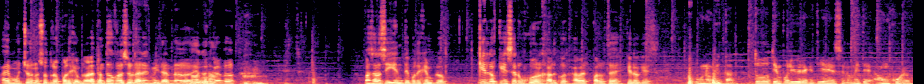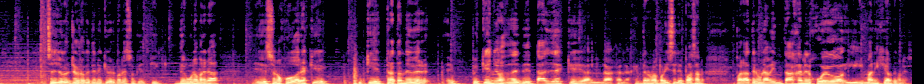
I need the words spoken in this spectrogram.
hay muchos de nosotros, por ejemplo, ahora están todos con los celulares mirando No, y yo no. buscando. Pasa lo siguiente, por ejemplo, ¿qué es lo que es ser un jugador hardcore? A ver, para ustedes, ¿qué es lo que es? Uno que está todo tiempo libre que tiene se lo mete a un juego. Sí, yo, yo creo que tiene que ver con eso, que, que de alguna manera eh, son los jugadores que, que tratan de ver eh, pequeños de- detalles que a la, a la gente normal por ahí se le pasan para tener una ventaja en el juego y manejearte con eso.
